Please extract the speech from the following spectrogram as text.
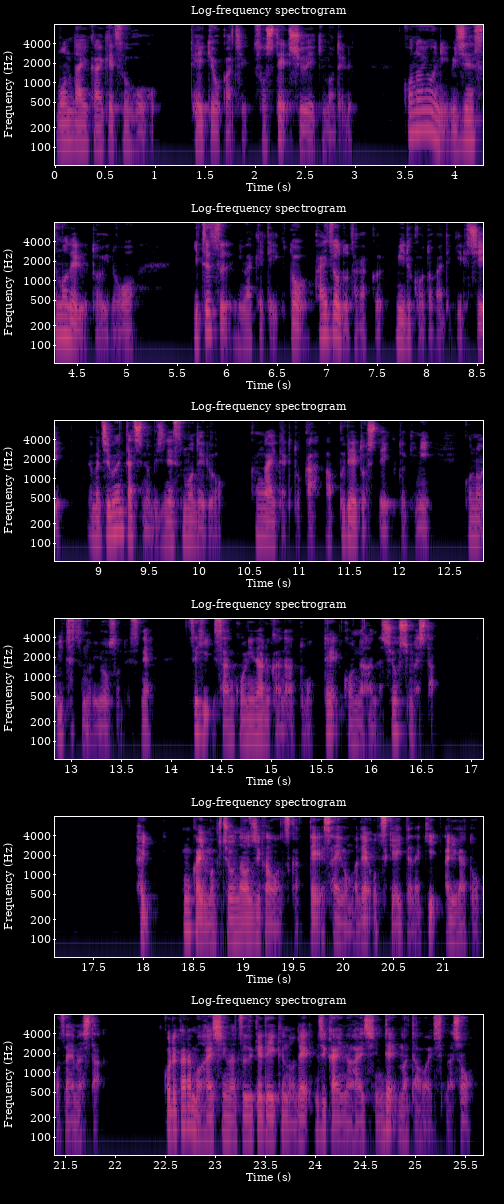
問題解決方法、提供価値、そして収益モデル。このようにビジネスモデルというのを5つに分けていくと解像度高く見ることができるし、自分たちのビジネスモデルを考えたりとかアップデートしていくときに、この5つの要素ですね、ぜひ参考になるかなと思ってこんな話をしました。はい。今回も貴重なお時間を使って最後までお付き合いいただきありがとうございました。これからも配信は続けていくので、次回の配信でまたお会いしましょう。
